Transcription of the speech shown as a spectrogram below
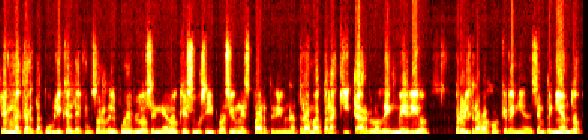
En una carta pública, el defensor del pueblo señaló que su situación es parte de una trama para quitarlo de en medio por el trabajo que venía desempeñando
